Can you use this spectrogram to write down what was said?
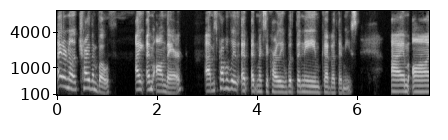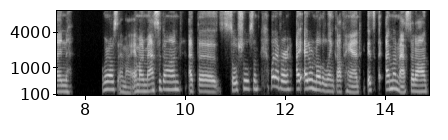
I don't know. Try them both. I, I'm on there. Um, it's probably at, at Mexicarly with the name Carla Temis. I'm on where else am I? I'm on Mastodon at the social something whatever. I, I don't know the link offhand. It's I'm on Mastodon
